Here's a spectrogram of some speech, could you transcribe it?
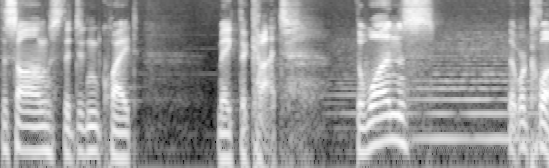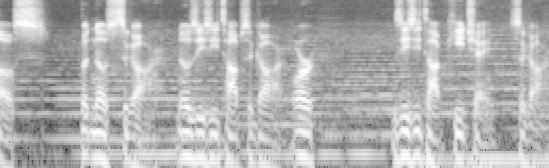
the songs that didn't quite make the cut. The ones that were close, but no cigar, no ZZ Top cigar, or ZZ Top keychain cigar.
